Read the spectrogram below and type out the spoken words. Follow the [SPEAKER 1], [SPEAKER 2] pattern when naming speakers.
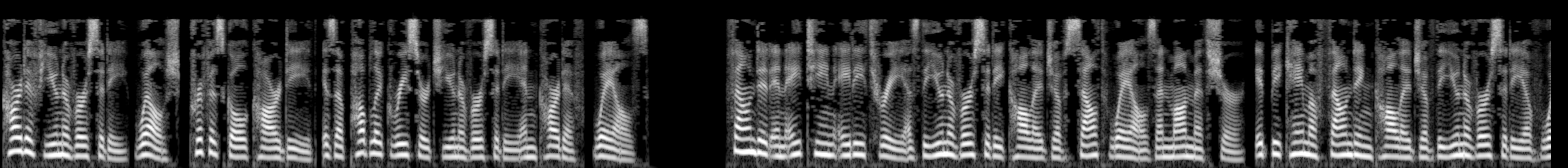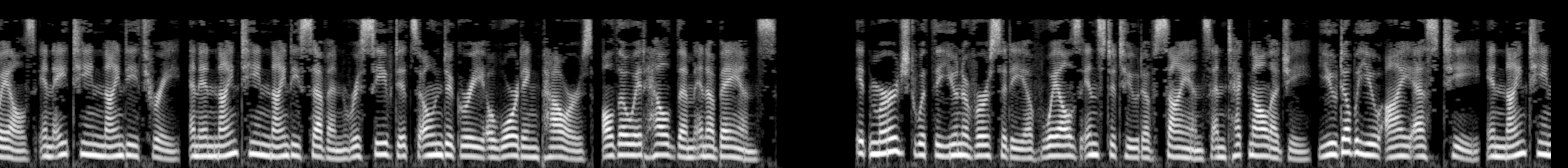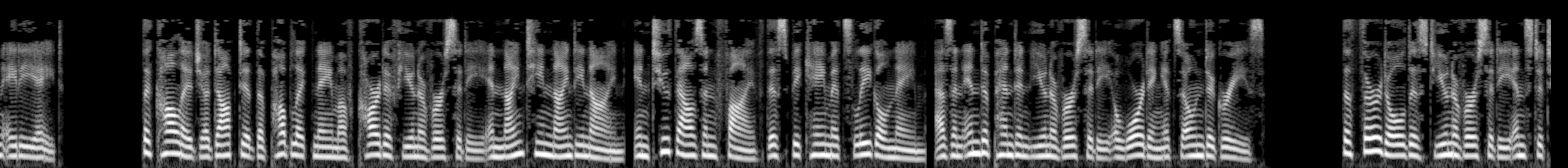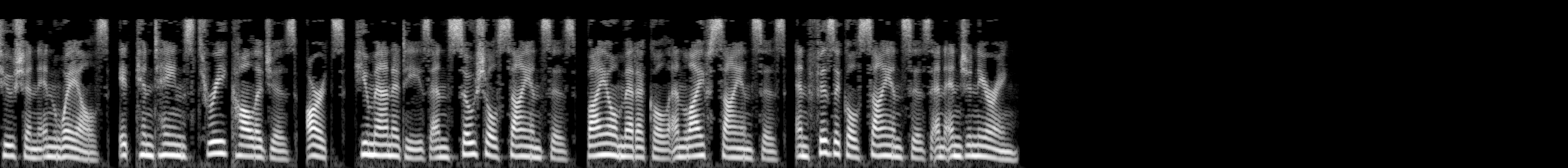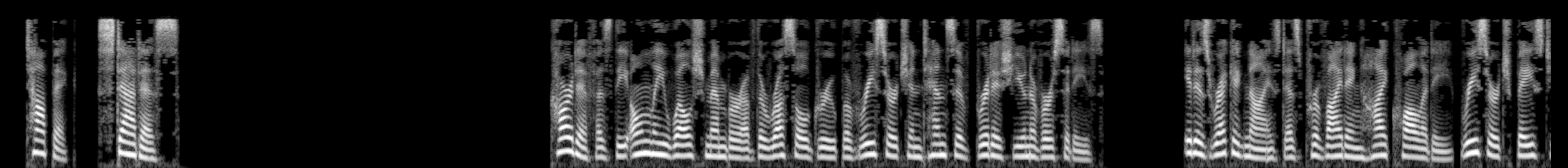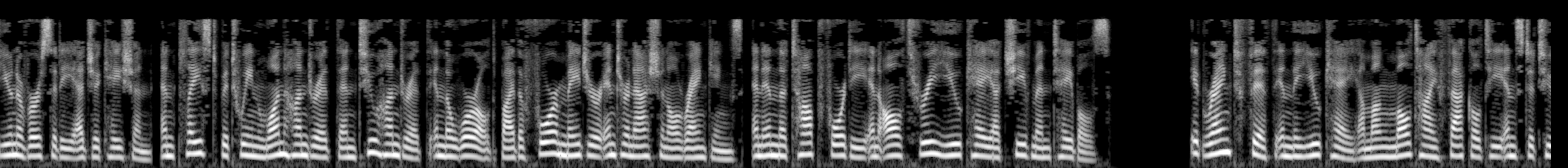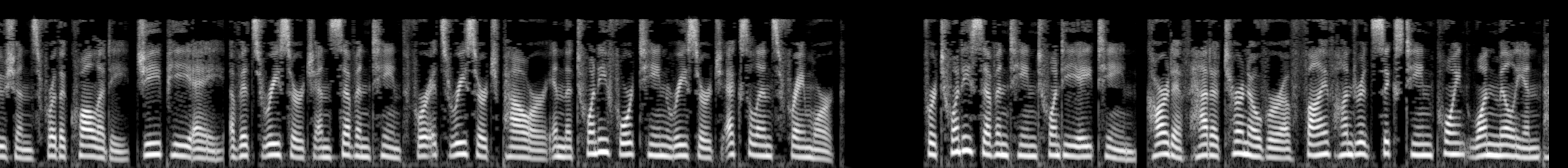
[SPEAKER 1] Cardiff University Welsh, is a public research university in Cardiff, Wales. Founded in 1883 as the University College of South Wales and Monmouthshire, it became a founding college of the University of Wales in 1893, and in 1997 received its own degree awarding powers, although it held them in abeyance. It merged with the University of Wales Institute of Science and Technology in 1988. The college adopted the public name of Cardiff University in 1999. In 2005, this became its legal name, as an independent university awarding its own degrees. The third oldest university institution in Wales, it contains three colleges, Arts, Humanities and Social Sciences, Biomedical and Life Sciences, and Physical Sciences and Engineering. Status Cardiff is the only Welsh member of the Russell Group of research-intensive British universities. It is recognized as providing high-quality, research-based university education, and placed between 100th and 200th in the world by the four major international rankings, and in the top 40 in all three UK achievement tables. It ranked fifth in the UK among multi-faculty institutions for the quality GPA of its research and 17th for its research power in the 2014 Research Excellence Framework. For 2017–2018, Cardiff had a turnover of £516.1 million,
